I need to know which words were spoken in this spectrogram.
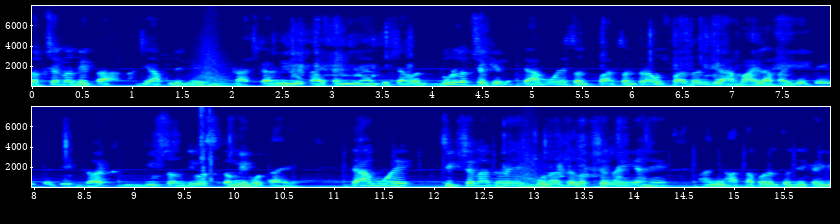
लक्ष न देता जे आपले जे राजकारणी लोक आहेत त्यांनी या त्याच्यावर दुर्लक्ष केलं. त्यामुळे संपा संत्रा उत्पादन जे व्हायला पाहिजे ते त्याची घट दिवसेंदिवस कमी होत आहे. त्यामुळे शिक्षणाकडे कोणाचं लक्ष नाही आहे आणि आतापर्यंत जे काही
